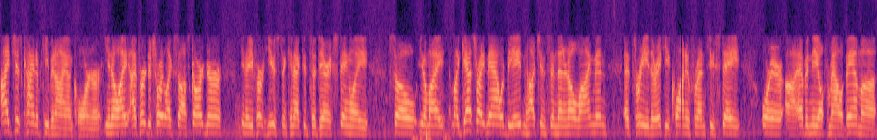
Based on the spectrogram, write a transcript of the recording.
I just kind of keep an eye on corner. You know, I, I've heard Detroit like Sauce Gardner. You know, you've heard Houston connected to Derek Stingley. so you know, my my guess right now would be Aidan Hutchinson, then an O lineman at three, either Ike Ekwonu from NC State or uh, Evan Neal from Alabama.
